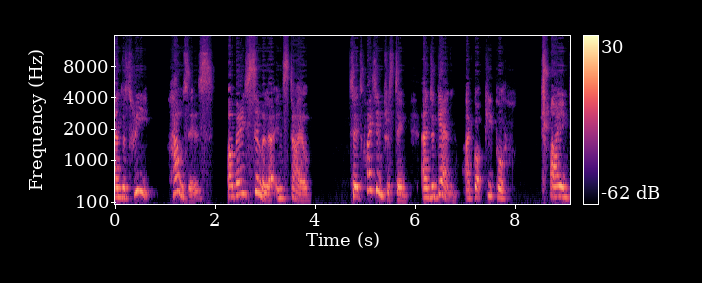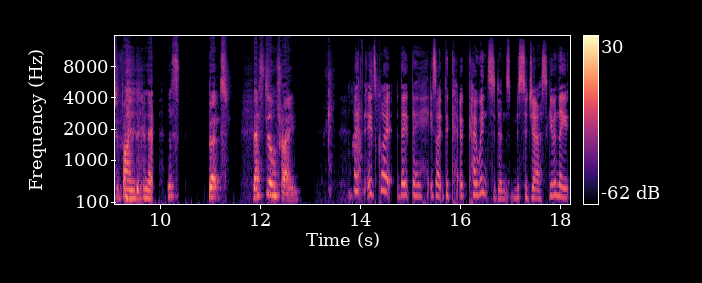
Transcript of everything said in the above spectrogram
and the three houses are very similar in style. So it's quite interesting. And again, I've got people trying to find the connections, but they're still trying. It's quite. They, they, it's like the co- coincidence suggests, given they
